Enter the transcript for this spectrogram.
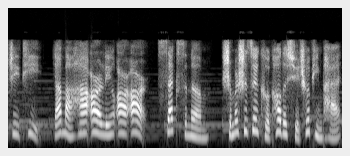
GT，雅马哈2022 Saxonum。什么是最可靠的雪车品牌？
